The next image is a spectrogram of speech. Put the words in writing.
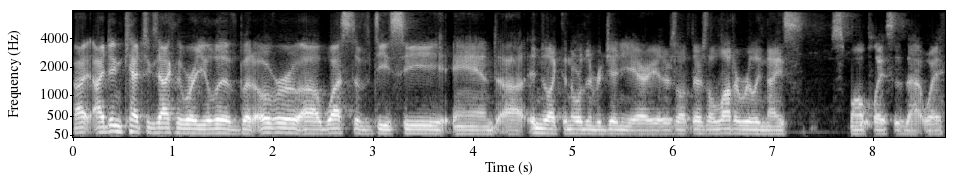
I, I didn't catch exactly where you live, but over uh, west of DC and uh, into like the Northern Virginia area, there's a, there's a lot of really nice small places that way.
